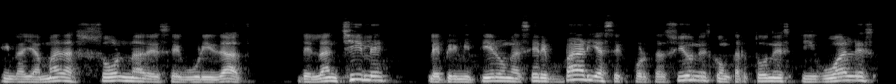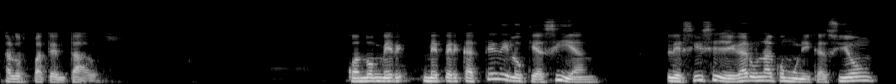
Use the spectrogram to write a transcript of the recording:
en la llamada zona de seguridad de LAN Chile, le permitieron hacer varias exportaciones con cartones iguales a los patentados. Cuando me, percaté de lo que hacían, les hice llegar una comunicación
